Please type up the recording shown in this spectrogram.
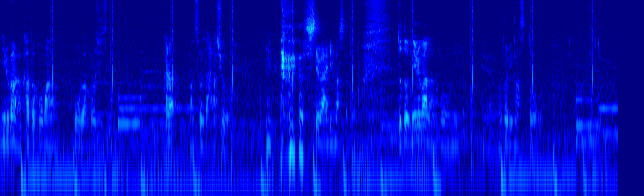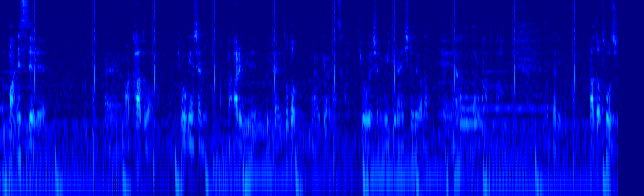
ニルバーナカート・ホーマンオール・アポロジーズから、まあ、それた話を してまいりましたと。ちょっとニルバーナの方に、えー戻りますとまあ、エッセイで、えーまあ、カートは、ね、表現者に、まあ、ある意味で振り返るとと前置きはありますが表現者に向いていない人ではな,、えーなかったんだろうかとかだったりあとは当時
